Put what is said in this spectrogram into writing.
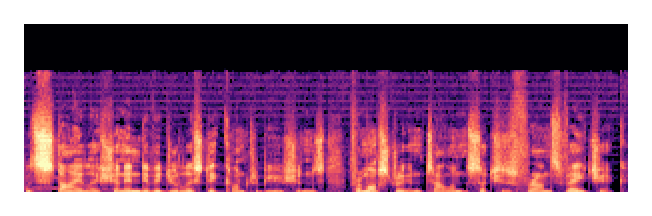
with stylish and individualistic contributions from Austrian talents such as Franz Wacik.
